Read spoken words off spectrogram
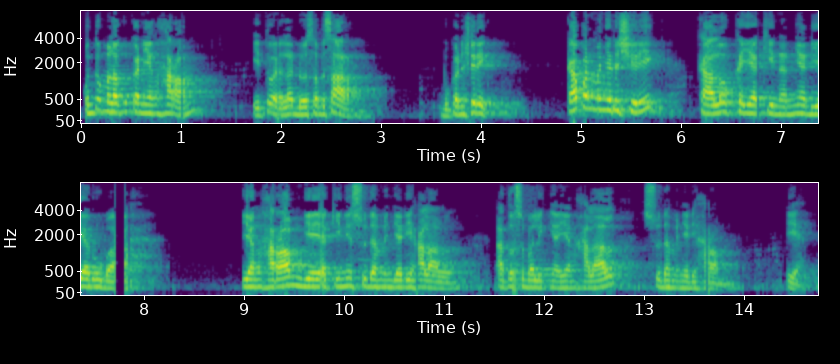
untuk melakukan yang haram, itu adalah dosa besar, bukan syirik. Kapan menjadi syirik? Kalau keyakinannya dia rubah. Yang haram dia yakini sudah menjadi halal atau sebaliknya yang halal sudah menjadi haram. Iya.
